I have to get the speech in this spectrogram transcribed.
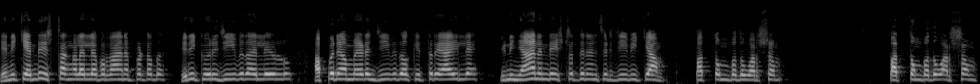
എനിക്ക് എന്റെ ഇഷ്ടങ്ങളല്ലേ പ്രധാനപ്പെട്ടത്? എനിക്കൊരു ജീവിതമല്ലേ ഉള്ളൂ? അപ്പനും അമ്മയുടെയും ജീവിതമൊക്കെ ഇത്രയായില്ലേ? ഇനി ഞാൻ എന്റെ ഇഷ്ടത്തിനനുസരിച്ച് ജീവിക്കാം. പത്തൊമ്പത് വർഷം. പത്തൊമ്പത് വർഷം.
